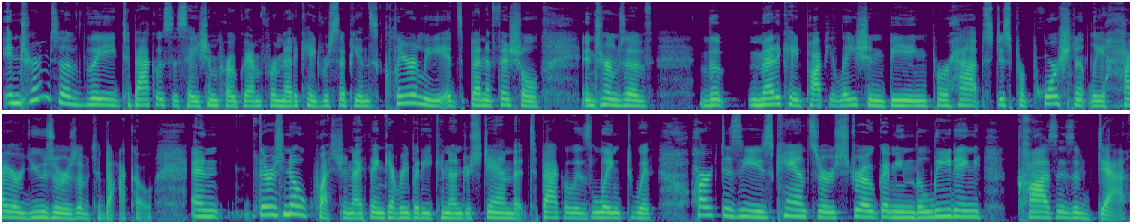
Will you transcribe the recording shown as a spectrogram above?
in terms of the tobacco cessation program for Medicaid recipients, clearly it's beneficial in terms of the Medicaid population being perhaps disproportionately higher users of tobacco. And there's no question, I think everybody can understand that tobacco is linked with heart disease, cancer, stroke, I mean, the leading causes of death.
